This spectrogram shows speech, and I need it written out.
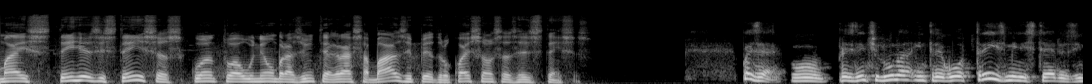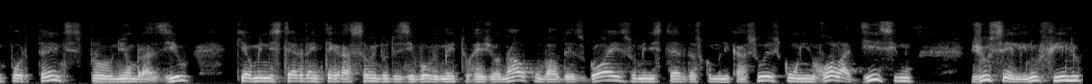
mas tem resistências quanto à União Brasil integrar essa base, Pedro? Quais são essas resistências? Pois é, o presidente Lula entregou três ministérios importantes para a União Brasil, que é o Ministério da Integração e do Desenvolvimento Regional, com Valdez Góes, o Ministério das Comunicações, com o enroladíssimo Juscelino Filho,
